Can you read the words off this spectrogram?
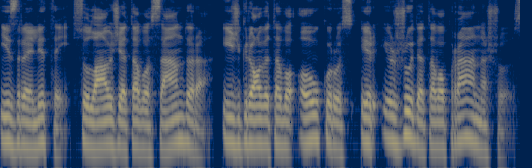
Izraelitai sulaužė tavo sandorą, išgriovė tavo aukurus ir išžudė tavo pranašus.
